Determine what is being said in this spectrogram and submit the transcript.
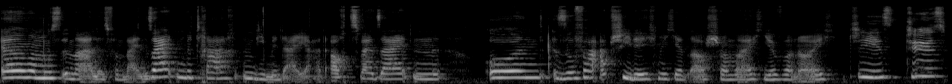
Äh, man muss immer alles von beiden Seiten betrachten. Die Medaille hat auch zwei Seiten. Und so verabschiede ich mich jetzt auch schon mal hier von euch. Tschüss. Tschüss.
